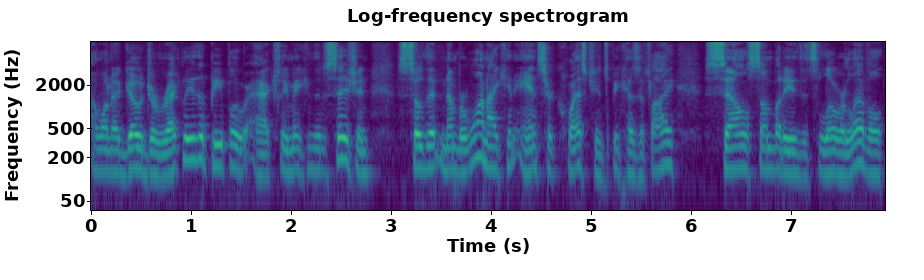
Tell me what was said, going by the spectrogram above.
I want to go directly to the people who are actually making the decision so that number one, I can answer questions. Because if I sell somebody that's lower level,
